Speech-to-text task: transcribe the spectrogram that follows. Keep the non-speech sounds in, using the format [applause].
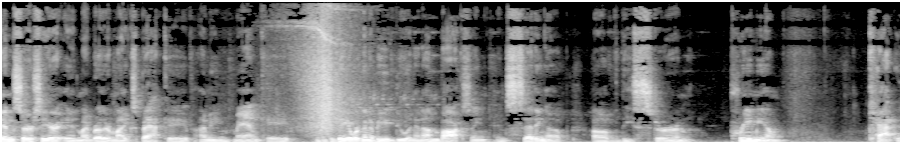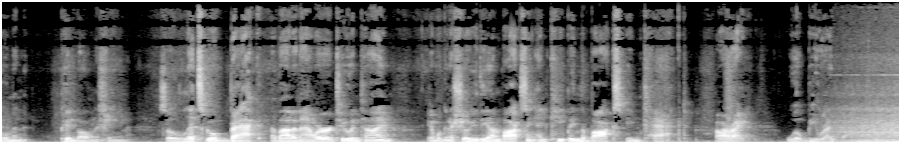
Kensurfs here in my brother Mike's Bat Cave, I mean Man Cave. And today we're gonna be doing an unboxing and setting up of the Stern Premium Catwoman pinball machine. So let's go back about an hour or two in time and we're gonna show you the unboxing and keeping the box intact. All right, we'll be right back.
